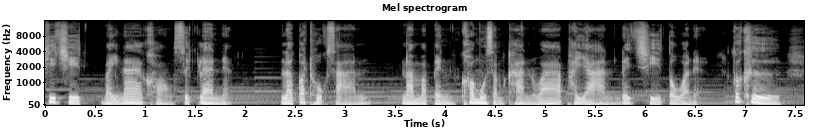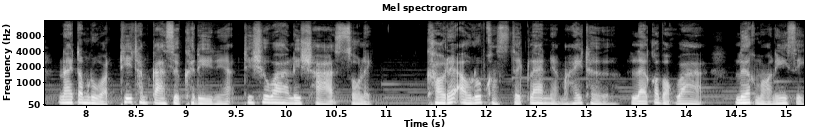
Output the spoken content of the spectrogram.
ที่ชี้ใบหน้าของสติกแลนด์เนี่ยแล้วก็ถูกศาลนำมาเป็นข้อมูลสำคัญว่าพยานได้ชี้ตัวเนี่ย ก็คือนายตำรวจที่ทำการสืบคดีเนี่ยที่ชื่อว่าริชาร์ดโซเล็กเขาได้เอารูปของสติกแลนด์เนี่ยมาให้เธอ แล้วก็บอกว่าเลือกหมอนี่สิ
